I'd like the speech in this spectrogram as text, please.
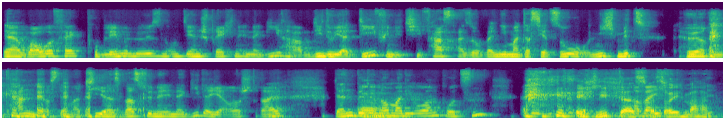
ja, Wow-Effekt, Probleme lösen und die entsprechende Energie haben, die du ja definitiv hast. Also wenn jemand das jetzt so nicht mithören kann, dass der Matthias, was für eine Energie da hier ausstrahlt, dann bitte ah. nochmal die Ohren putzen. Ich liebe das, Aber was ich, soll ich machen?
